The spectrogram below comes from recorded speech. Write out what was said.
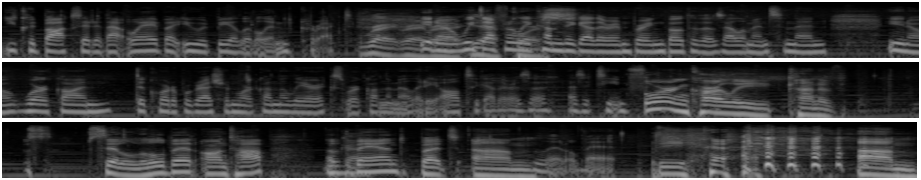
you could box it that way, but you would be a little incorrect. Right, right, You know, right. we Yeah, definitely come together and bring both of those elements, and then, you know, work on the chordal progression, work on the lyrics, work on the melody, all together as a as a team. Laura and Carly kind of sit a little bit on top of the band, but um, A little bit. the um,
